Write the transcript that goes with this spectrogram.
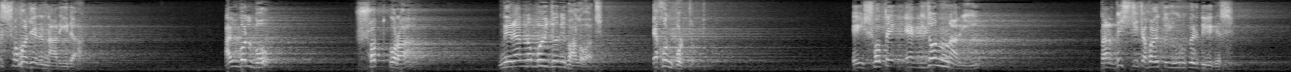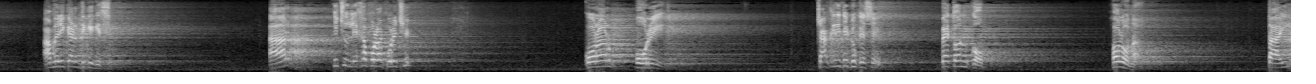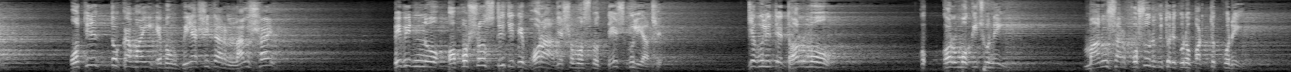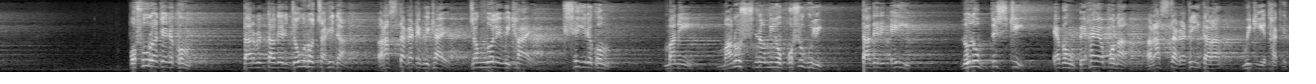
আজকের সমাজের নারীরা। আমি বলব, শতকরা নিরানব্বই জনই ভালো আছে, এখন পর্যন্ত। এই শতে একজন নারী তার দৃষ্টিটা হয়তো ইউরোপের দিকে গেছে, আমেরিকার দিকে গেছে। আর কিছু লেখাপড়া করেছে। করার পরে চাকরিতে ঢুকেছে, বেতন কম। হল না। তাই অতিরিক্ত কামাই এবং বিলাসিতার লালসায় বিভিন্ন অপসংস্কৃতিতে ভরা যে সমস্ত দেশগুলি আছে, যেগুলিতে ধর্ম কর্ম কিছু নেই, মানুষ আর পশুর ভিতরে কোনো পার্থক্য নেই। পশুরা যেরকম তার, তাদের যৌন চাহিদা রাস্তাঘাটে মিঠায়, জঙ্গলে মিঠায়, সেই রকম মানে মানুষ নামীয় পশুগুলি তাদের এই লোলুপ দৃষ্টি এবং বেহায়াপনা রাস্তাঘাটেই তারা মিটিয়ে থাকে।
